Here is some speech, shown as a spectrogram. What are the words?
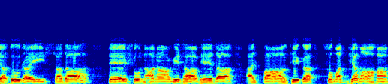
चतुरैः सदा तेषु नानाविधा भेदा अल्पाधिकसुमध्यमाः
